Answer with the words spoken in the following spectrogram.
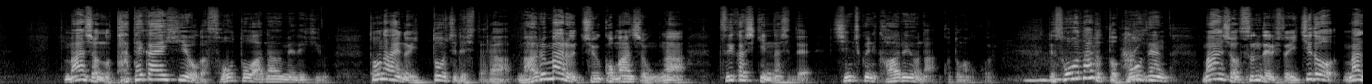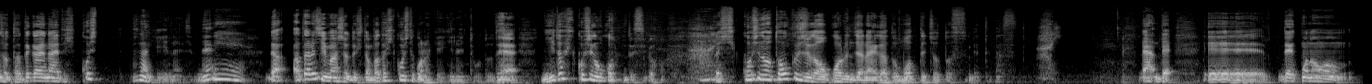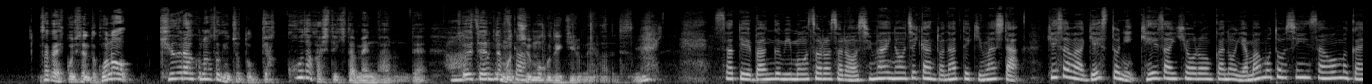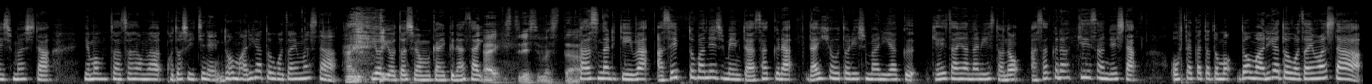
マンションの建て替え費用が相当穴埋めできる。都内の一等地でしたら、丸々中古マンションが追加資金なしで新築に変わるようなことが起こる。で、そうなると当然、はい、マンション住んでる人は一度マンション建て替えないと引っ越しなきゃいけないですよね。えー、新しいマンションできたらまた引っ越してこなきゃいけないってことで、二度引っ越しが起こるんですよ。はい、引っ越しの特需が起こるんじゃないかと思ってちょっと進めてます。はい、なんで、えー、で、この、坂井引っ越しセンター、この急落の時にちょっと逆行高してきた面があるんで、そういう点でも注目できる銘柄ですね。はい。さて番組もそろそろおしまいのお時間となってきました。今朝はゲストに経済評論家の山本慎さんをお迎えしました。山本さんは今年1年どうもありがとうございました、はい、良いお年をお迎えください。はい失礼しました。パーソナリティはアセットマネジメント朝倉代表取締役経済アナリストの朝倉圭さんでした。お二方ともどうもありがとうございました。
